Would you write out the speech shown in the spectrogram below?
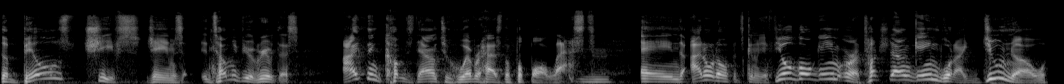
The Bills Chiefs, James, and tell me if you agree with this. I think comes down to whoever has the football last. Mm-hmm. And I don't know if it's going to be a field goal game or a touchdown game. What I do know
